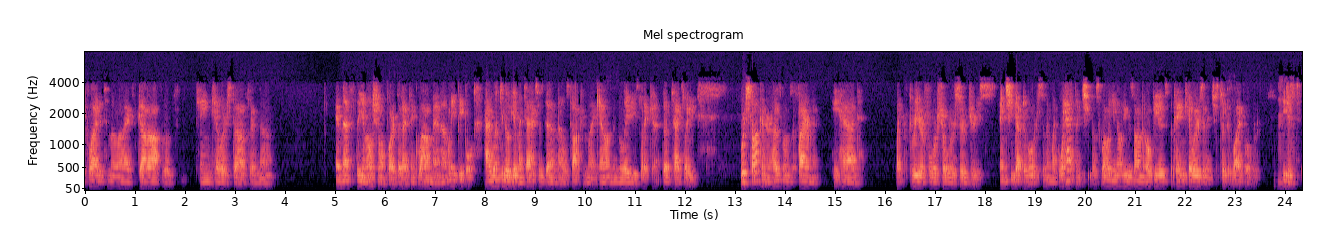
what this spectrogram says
applied it to my life, got off of painkiller stuff and, uh, and that's the emotional part that I think, wow, man, how many people? I went to go get my taxes done, and I was talking to my accountant, and the lady's like, uh, the tax lady, we're just talking. Her husband was a fireman. He had like three or four shoulder surgeries, and she got divorced. And I'm like, what happened? She goes, well, you know, he was on the opiates, the painkillers, and it just took his life over. Mm-hmm. He just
